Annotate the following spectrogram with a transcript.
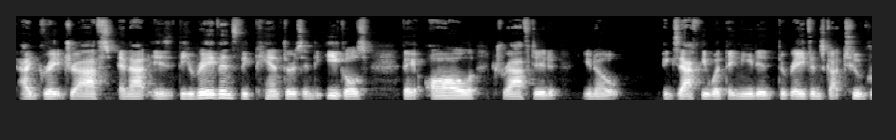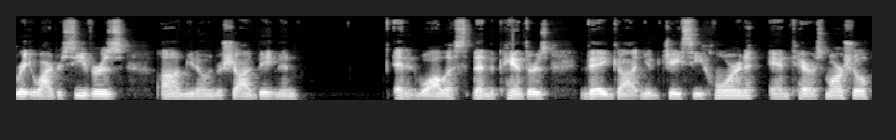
had great drafts, and that is the Ravens, the Panthers, and the Eagles. They all drafted, you know, exactly what they needed. The Ravens got two great wide receivers, um, you know, in Rashad Bateman and in Wallace. Then the Panthers, they got you know Jaycee Horn and Terrace Marshall,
